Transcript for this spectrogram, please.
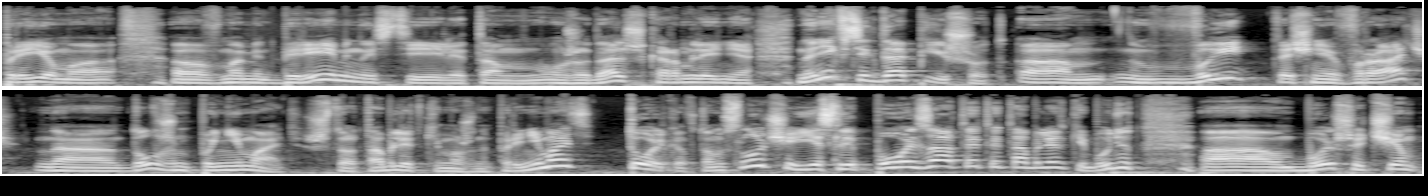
приема э, в момент беременности или там уже дальше кормления, на них всегда пишут, э, вы, точнее врач, э, должен понимать, что таблетки можно принимать только в том случае, если польза от этой таблетки будет э, больше, чем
